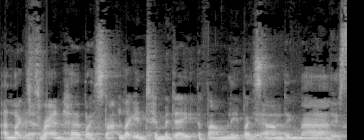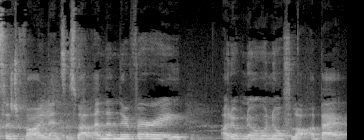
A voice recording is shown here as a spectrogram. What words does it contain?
and like Yeah. threaten her by sta- like intimidate the family by Yeah. standing there. Yeah, there's such violence as well. And then they're very, I don't know an awful lot about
